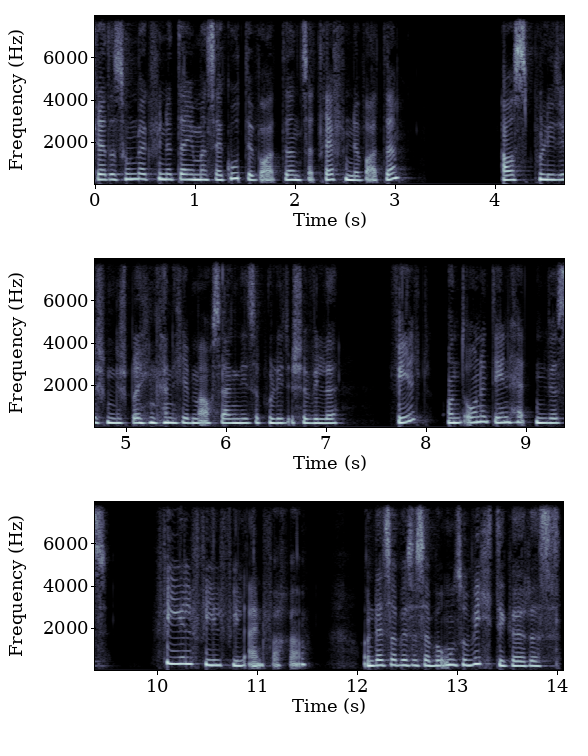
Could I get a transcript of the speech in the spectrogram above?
Greta Thunberg findet da immer sehr gute Worte und sehr treffende Worte. Aus politischen Gesprächen kann ich eben auch sagen, dieser politische Wille fehlt und ohne den hätten wir es viel, viel, viel einfacher. Und deshalb ist es aber umso wichtiger, dass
